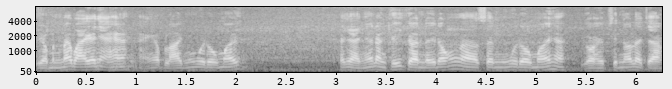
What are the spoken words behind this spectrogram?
Giờ mình máy bay cả nhà ha. Hẹn gặp lại những video mới cả nhà nhớ đăng ký kênh để đón ờ, xem những video mới ha. Rồi, hiệp xin nói là chào.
